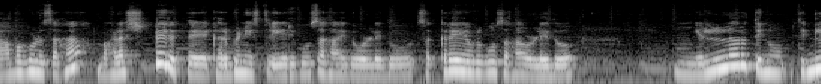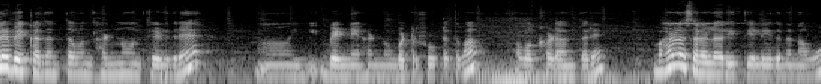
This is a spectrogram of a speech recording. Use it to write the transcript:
ಲಾಭಗಳು ಸಹ ಬಹಳಷ್ಟು ಇರುತ್ತೆ ಗರ್ಭಿಣಿ ಸ್ತ್ರೀಯರಿಗೂ ಸಹ ಇದು ಒಳ್ಳೆಯದು ಸಕ್ಕರೆಯವ್ರಿಗೂ ಸಹ ಒಳ್ಳೆಯದು ಎಲ್ಲರೂ ತಿನ್ನು ತಿನ್ನಲೇಬೇಕಾದಂಥ ಒಂದು ಹಣ್ಣು ಅಂತ ಹೇಳಿದ್ರೆ ಬೆಣ್ಣೆ ಹಣ್ಣು ಬಟರ್ ಫ್ರೂಟ್ ಅಥವಾ ಅವಖಡ ಅಂತಾರೆ. ಬಹಳ ಸರಳ ರೀತಿಯಲ್ಲಿ ಇದನ್ನು ನಾವು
